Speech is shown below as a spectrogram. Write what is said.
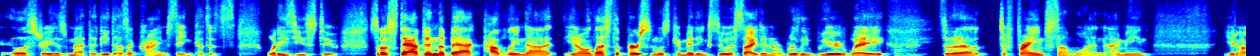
to illustrate his method. He does a crime scene because it's what he's used to. So stabbed in the back, probably not, you know, unless the person was committing suicide in a really weird way so that to frame someone. I mean, you know,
